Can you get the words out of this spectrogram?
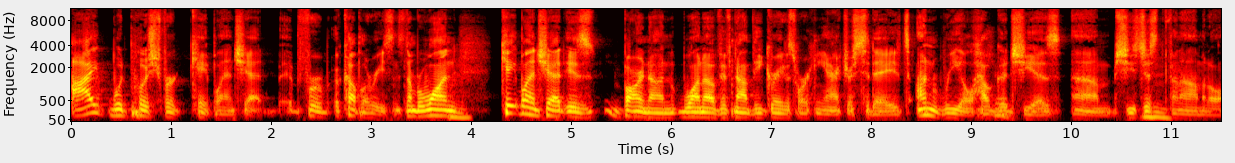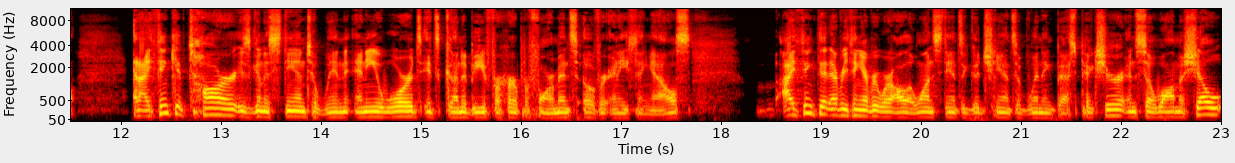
I would push for Cate Blanchett for a couple of reasons. Number one, Cate Blanchett is bar none one of, if not the greatest working actress today. It's unreal how good she is. Um, she's just phenomenal. And I think if Tar is going to stand to win any awards, it's going to be for her performance over anything else. I think that Everything Everywhere All at Once stands a good chance of winning Best Picture. And so while Michelle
